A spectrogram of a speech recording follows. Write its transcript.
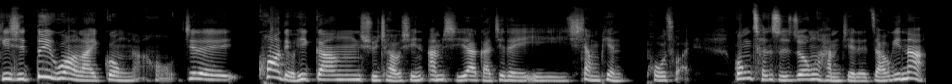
其实对我来讲啦，吼，即、个看到迄天徐巧芯暗时啊，甲即个伊相片抛出来，讲陈时中含一个查某囡仔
